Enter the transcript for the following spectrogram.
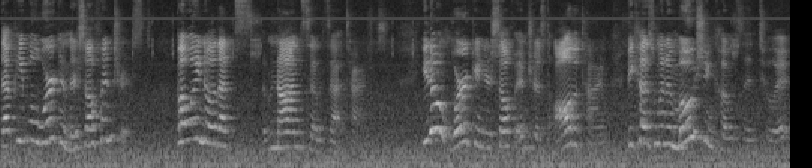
That people work in their self-interest, but we know that's nonsense at times. You don't work in your self-interest all the time because when emotion comes into it,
